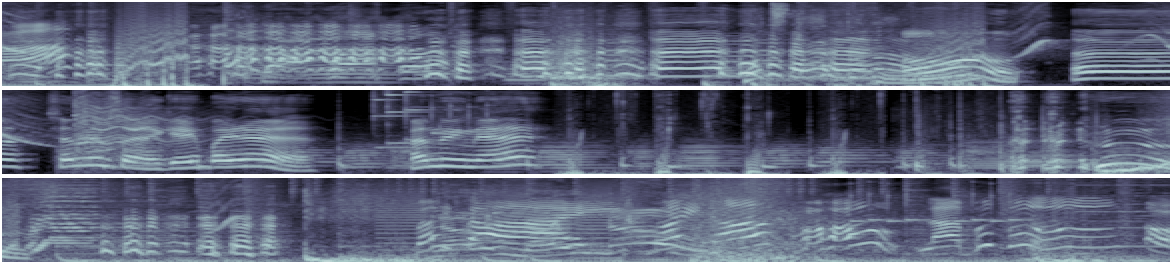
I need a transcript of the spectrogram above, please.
ฮะโอ้เออ ฉันลืมใส่กางเกงไปนะแป๊บนึงนะ บายบายไม่นะโอ้ลาบูบูโอ้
